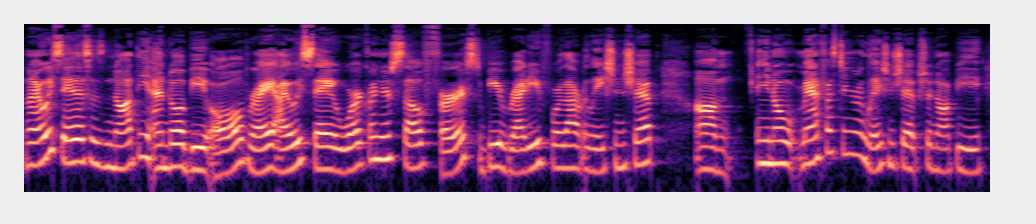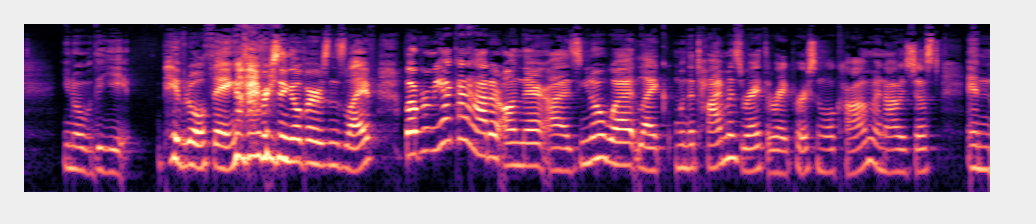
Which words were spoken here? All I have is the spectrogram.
And I always say this is not the end all be all, right? I always say work on yourself first, be ready for that relationship. Um, and you know, manifesting a relationship should not be, you know, the pivotal thing of every single person's life. But for me, I kind of had it on there as, you know what, like when the time is right, the right person will come. And I was just in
